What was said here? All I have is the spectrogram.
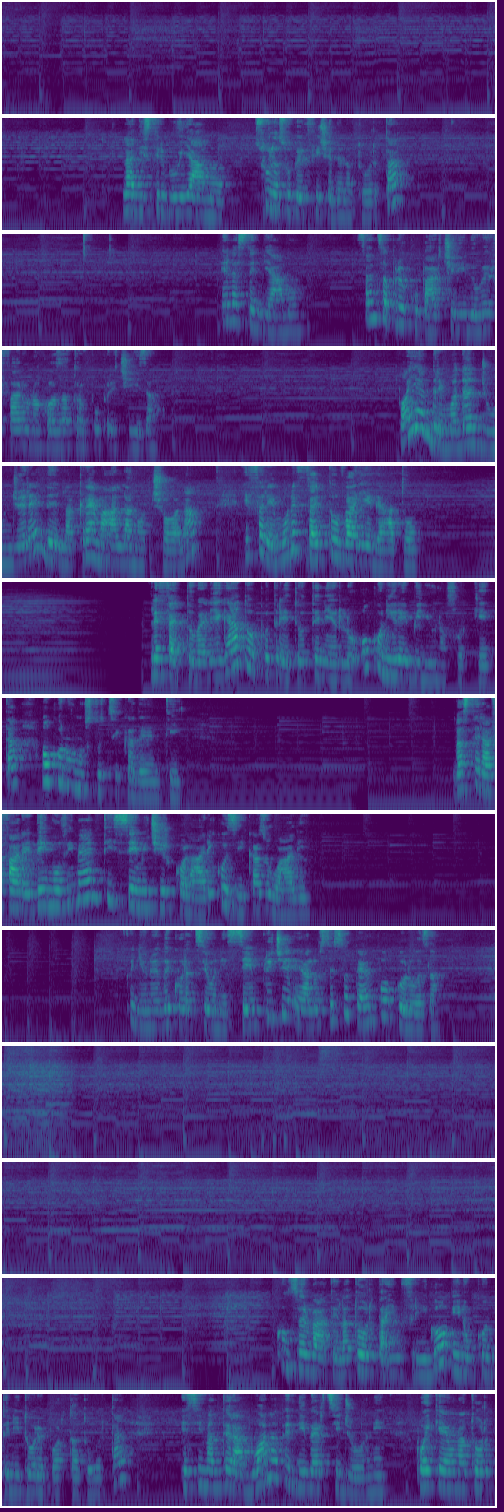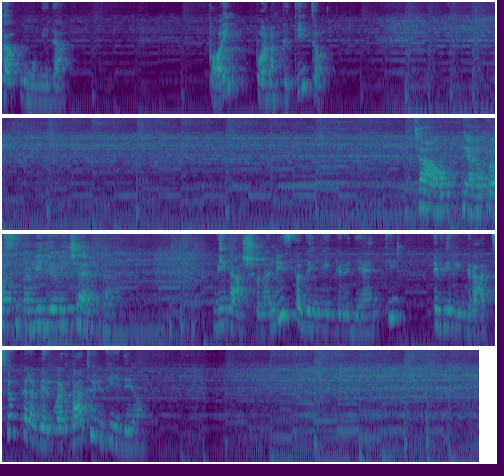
La distribuiamo sulla superficie della torta e la stendiamo, senza preoccuparci di dover fare una cosa troppo precisa. Poi andremo ad aggiungere della crema alla nocciola e faremo un effetto variegato. L'effetto variegato potrete ottenerlo o con i rebi di una forchetta o con uno stuzzicadenti. Basterà fare dei movimenti semicircolari così casuali. Quindi una decorazione semplice e allo stesso tempo golosa. Conservate la torta in frigo in un contenitore portatorta e si manterrà buona per diversi giorni, poiché è una torta umida. Poi, buon appetito! Ciao e alla prossima video ricetta! Vi lascio la lista degli ingredienti e vi ringrazio per aver guardato il video.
